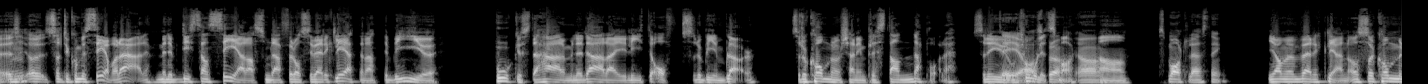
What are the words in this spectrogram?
Eh, Mm. så- att du kommer se vad det är. Men det distanseras som det är för oss i verkligheten, att det blir ju fokus det här, men det där är ju lite off, så det blir en blur. Så då kommer de känna in prestanda på det. Så det är ju Det är otroligt asbra. smart. Ja. Ja. Smart läsning. Ja, men verkligen. Och så kommer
